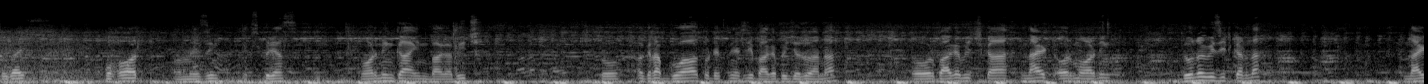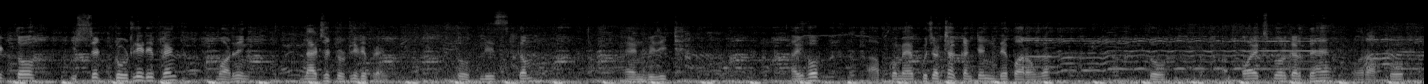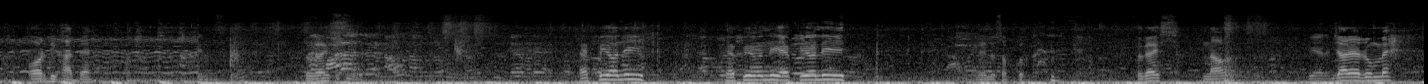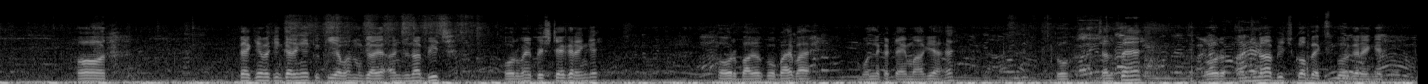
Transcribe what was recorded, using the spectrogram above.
तो गाइस बहुत अमेजिंग एक्सपीरियंस मॉर्निंग का इन बागा बीच तो अगर आप गोवा हो तो डेफिनेटली बागा बीच ज़रूर आना। और बागा बीच का नाइट और मॉर्निंग दोनों विज़िट करना। नाइट तो इससे टोटली डिफरेंट मॉर्निंग नाइट से टोटली डिफरेंट तो please come and visit I hope आपको मैं कुछ अच्छा कंटेंट दे पा रहा तो और एक्सप्लोर करते हैं और आपको और दिखाते हैं। तो happy Holi happy Holi happy Holi ले लो सबको। तो गाइस नाउ जा रहे हैं रूम में और पैकिंग वैकिंग करेंगे क्योंकि अब हम जा रहे हैं अंजुना बीच और वहीं पे स्टे करेंगे। और बागा को बाय बाय बोलने का टाइम आ गया है। तो चलते हैं और अंजुना बीच को अब एक्सप्लोर करेंगे।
